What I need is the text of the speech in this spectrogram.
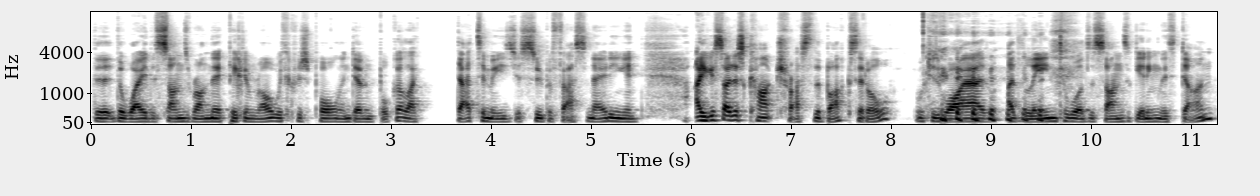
the, the way the Suns run their pick and roll with Chris Paul and Devin Booker, like that to me is just super fascinating. And I guess I just can't trust the Bucks at all, which is why I'd, I'd lean towards the Suns getting this done.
